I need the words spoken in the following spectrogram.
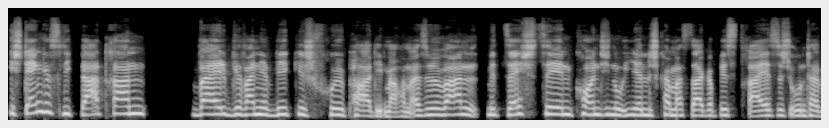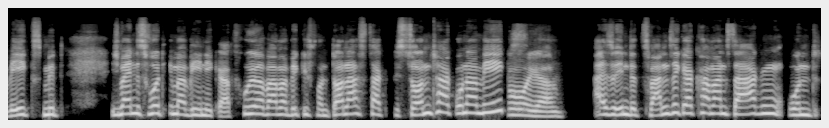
Ich denke, es liegt daran, weil wir waren ja wirklich früh Party machen. Also wir waren mit 16 kontinuierlich, kann man sagen, bis 30 unterwegs mit, ich meine, es wurde immer weniger. Früher war man wirklich von Donnerstag bis Sonntag unterwegs. Oh ja. Also in der 20er kann man sagen und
